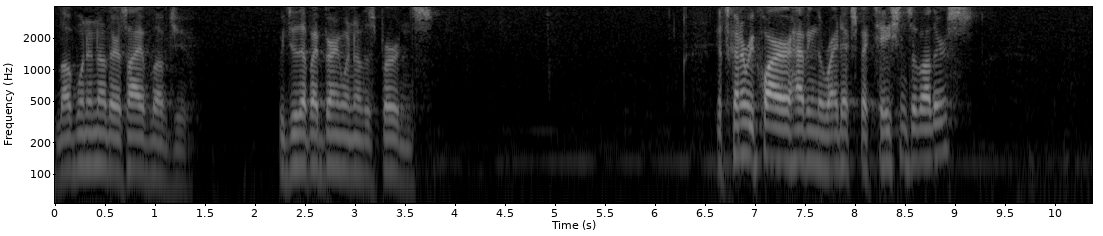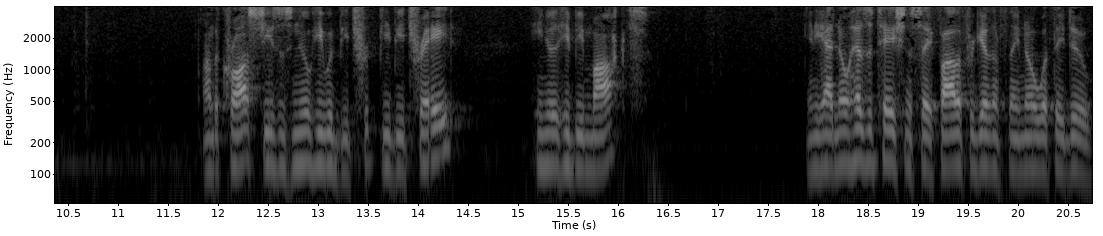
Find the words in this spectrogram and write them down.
Love one another as I have loved you. We do that by bearing one another's burdens. It's going to require having the right expectations of others. On the cross, Jesus knew he would be, be betrayed, he knew that he'd be mocked. And he had no hesitation to say, Father, forgive them, for they know what they do.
